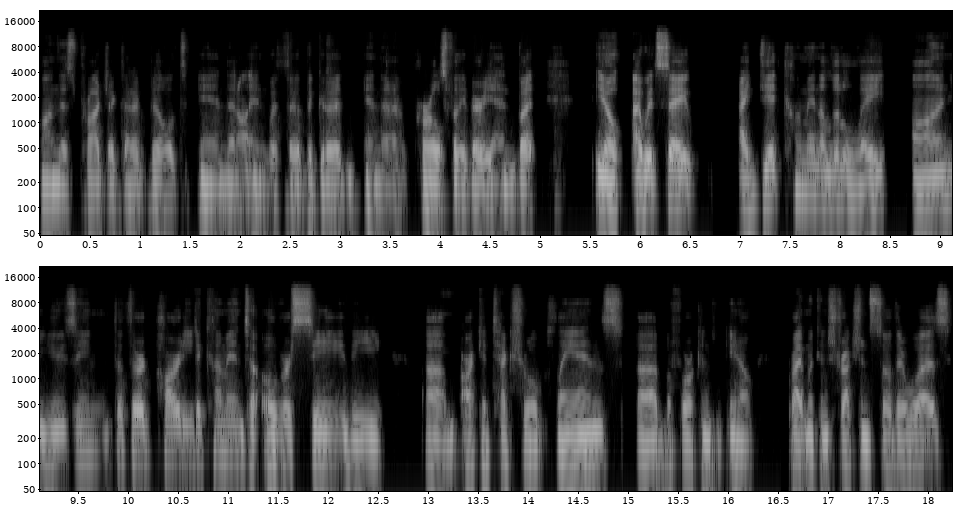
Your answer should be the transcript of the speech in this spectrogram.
on this project that I built, and then I'll end with the the good and the pearls for the very end. But you know, I would say I did come in a little late on using the third party to come in to oversee the um, architectural plans uh, before, con- you know, right when construction. So there was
